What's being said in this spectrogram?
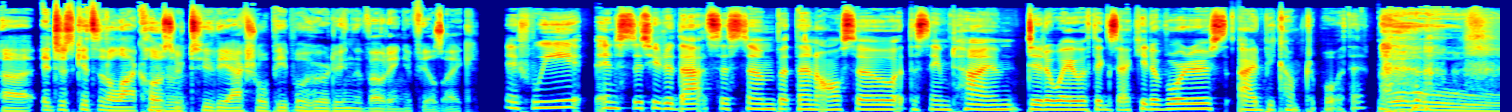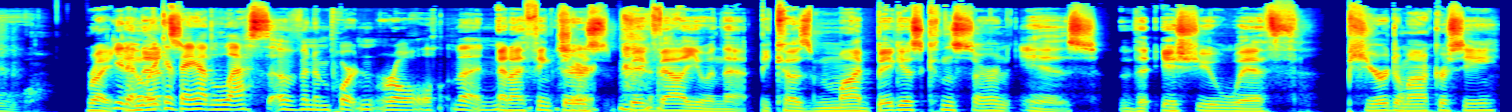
Uh, it just gets it a lot closer Mhm. to the actual people who are doing the voting. It feels like. If we instituted that system, but then also at the same time did away with executive orders, I'd be comfortable with it. Oh, right. you know, and like if they had less of an important role than And I think Sure. there's big value in that because my biggest concern is the issue with pure democracy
